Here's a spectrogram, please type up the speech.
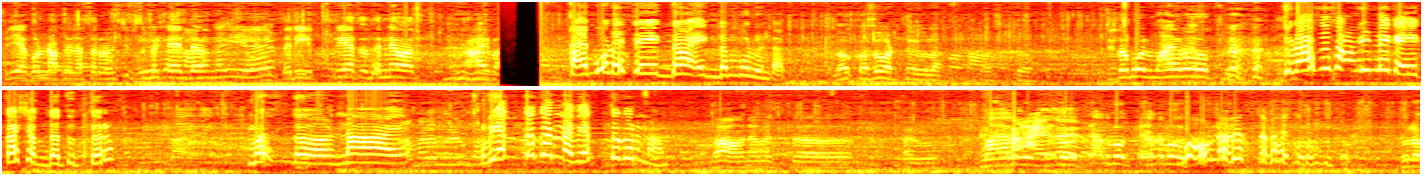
प्रियाकडून आपल्याला सर्वांना चिप्स भेटायचं तरी प्रियाचं धन्यवाद. काय बोलायचं एकदा एकदम बोलून टाक. कसं वाटतंय तुला? तिथं बोल माहेर. तुला असं सांगितलंय का एका शब्दात उत्तर? मस्त नाही. व्यक्त कर ना व्यक्त कर ना. भावना व्यक्त काय बोल? माहेर बघ, त्यात बघ त्यात बघ. भावना व्यक्त काय करू तुला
